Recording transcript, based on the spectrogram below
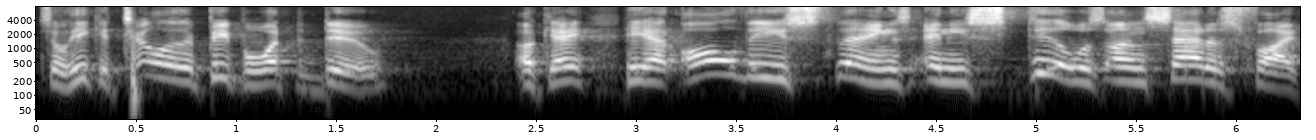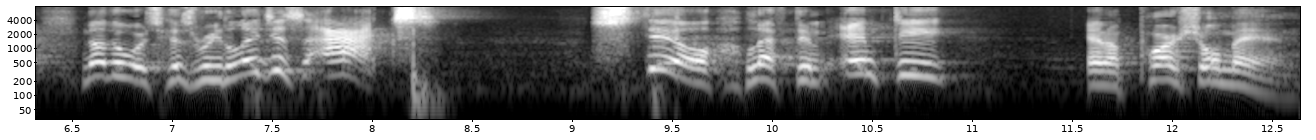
so he could tell other people what to do. Okay? He had all these things and he still was unsatisfied. In other words, his religious acts still left him empty and a partial man.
